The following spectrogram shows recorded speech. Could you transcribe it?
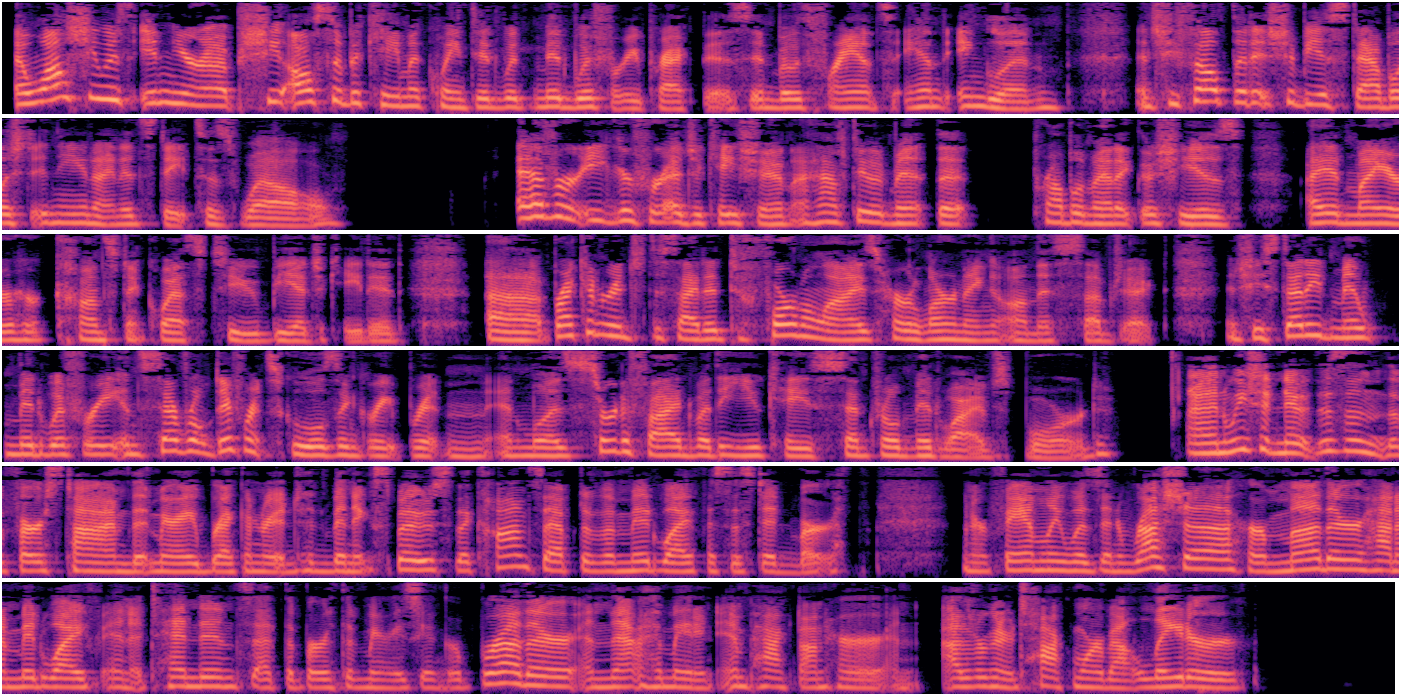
and while she was in Europe, she also became acquainted with midwifery practice in both France and England, and she felt that it should be established in the United States as well. Ever eager for education, I have to admit that problematic though she is, I admire her constant quest to be educated. Uh, Breckinridge decided to formalize her learning on this subject, and she studied mid- midwifery in several different schools in Great Britain and was certified by the UK's Central Midwives Board. And we should note this isn't the first time that Mary Breckinridge had been exposed to the concept of a midwife assisted birth. When her family was in Russia, her mother had a midwife in attendance at the birth of Mary's younger brother, and that had made an impact on her. And as we're going to talk more about later,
